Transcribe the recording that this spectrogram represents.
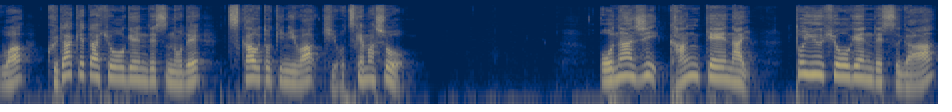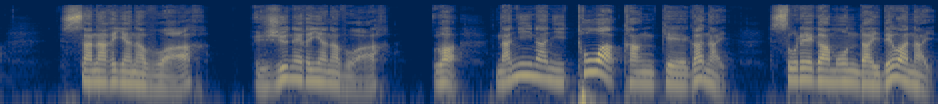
は砕けた表現ですので、使うときには気をつけましょう。同じ関係ないという表現ですが、ça n'a rien à voir, je n'ai rien à voir は何々とは関係がない。それが問題ではない。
